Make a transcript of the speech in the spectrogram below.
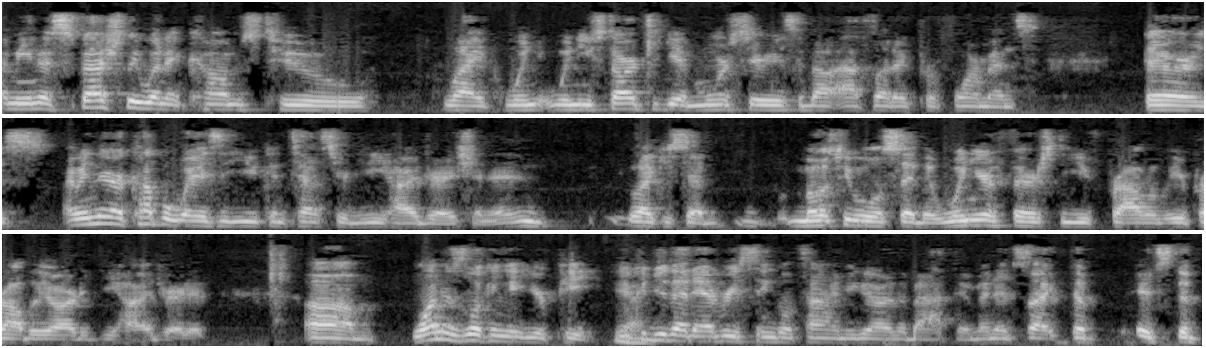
I mean, especially when it comes to like when when you start to get more serious about athletic performance, there's I mean there are a couple ways that you can test your dehydration, and like you said, most people will say that when you're thirsty, you've probably you're probably already dehydrated. Um, one is looking at your pee. You yeah. can do that every single time you go to the bathroom, and it's like the it's the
